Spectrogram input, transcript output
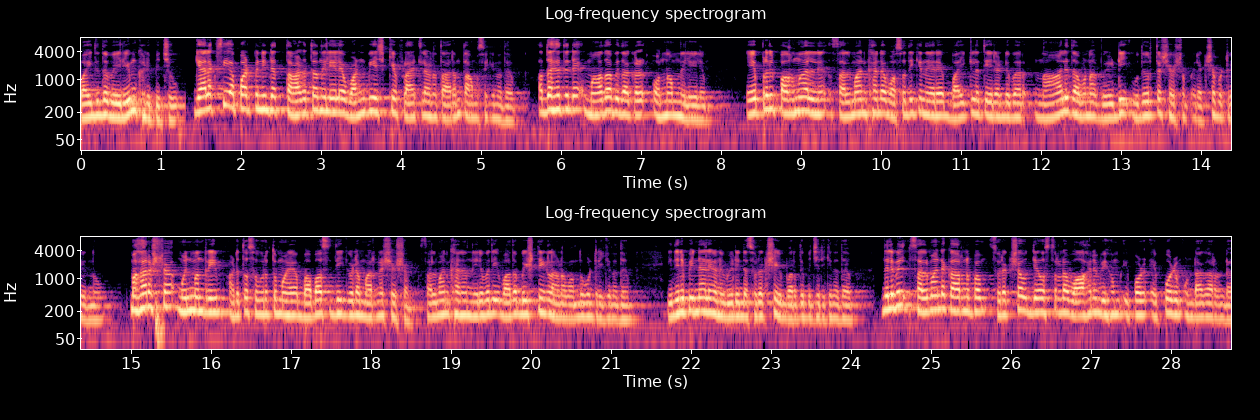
വൈദ്യുത വേലിയും ഘടിപ്പിച്ചു. ഗാലക്സി അപ്പാർട്ട്മെന്റിന്റെ താഴത്തെ നിലയിലെ വൺ ബി എച്ച് കെ ഫ്ളാറ്റിലാണ് താരം താമസിക്കുന്നത്. അദ്ദേഹത്തിന്റെ മാതാപിതാക്കൾ ഒന്നാം നിലയിലും. ഏപ്രിൽ പതിനാലിന് സൽമാൻ ഖാന്റെ വസതിക്ക് നേരെ ബൈക്കിലെത്തിയ രണ്ടുപേർ നാല് തവണ വെടി ഉതിർത്ത ശേഷം രക്ഷപ്പെട്ടിരുന്നു. മഹാരാഷ്ട്ര മുൻ മന്ത്രിയും അടുത്ത സുഹൃത്തുമായ ബാബ സിദ്ദീഖിയുടെ മരണശേഷം സൽമാൻ ഖാന് നിരവധി വധഭീഷണികളാണ് വന്നുകൊണ്ടിരിക്കുന്നത്. ഇതിന് പിന്നാലെയാണ് വീടിന്റെ സുരക്ഷയും വർദ്ധിപ്പിച്ചിരിക്കുന്നത്. നിലവിൽ സൽമാന്റെ കാറിനൊപ്പം സുരക്ഷാ ഉദ്യോഗസ്ഥരുടെ വാഹനവ്യൂഹം ഇപ്പോൾ എപ്പോഴും ഉണ്ടാകാറുണ്ട്.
